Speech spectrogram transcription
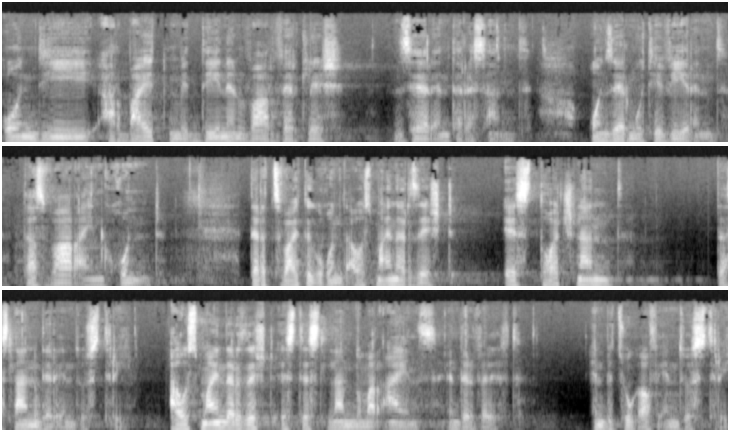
und die Arbeit mit denen war wirklich sehr interessant und sehr motivierend. Das war ein Grund. Der zweite Grund aus meiner Sicht ist Deutschland das Land der Industrie. Aus meiner Sicht ist es Land Nummer eins in der Welt in Bezug auf Industrie.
